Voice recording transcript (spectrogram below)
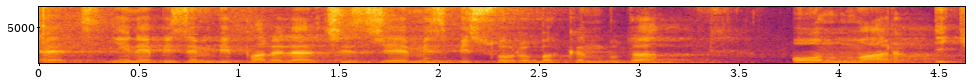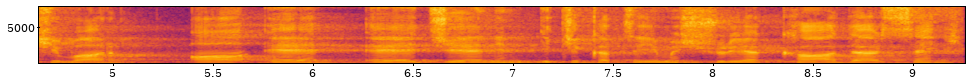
Evet yine bizim bir paralel çizeceğimiz bir soru bakın bu da. 10 var 2 var AE EC'nin 2 katıymış. Şuraya K dersek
